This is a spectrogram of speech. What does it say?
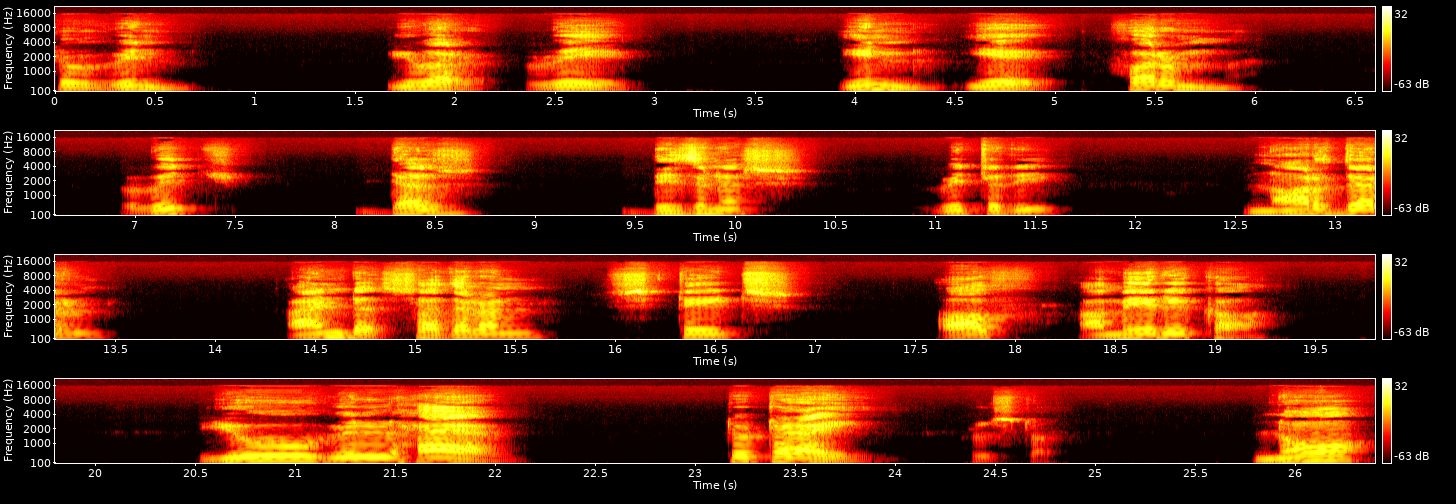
to win your way in a firm which does business with the northern and southern states of America, you will have to try to stop. No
